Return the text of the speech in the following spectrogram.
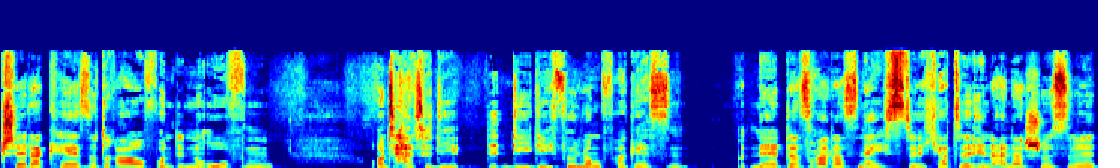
Cheddar-Käse drauf und in den Ofen und hatte die, die, die Füllung vergessen. Ne, das war das nächste. Ich hatte in einer Schüssel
